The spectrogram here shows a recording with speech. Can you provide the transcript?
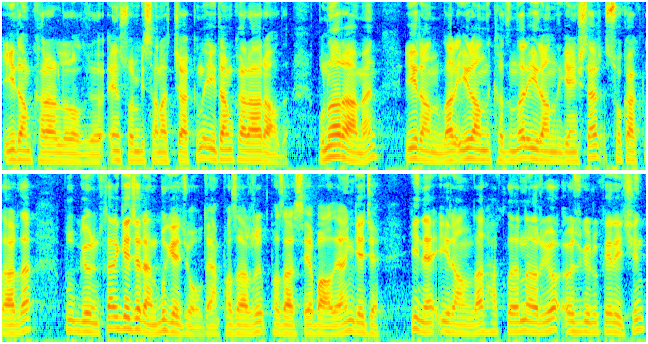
İdam kararları alıyor. En son bir sanatçı hakkında idam kararı aldı. Buna rağmen İranlılar, İranlı kadınlar, İranlı gençler sokaklarda bu görüntüler geceden bu gece oldu. Yani pazarı pazartesiye bağlayan gece. Yine İranlılar haklarını arıyor. Özgürlükleri için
